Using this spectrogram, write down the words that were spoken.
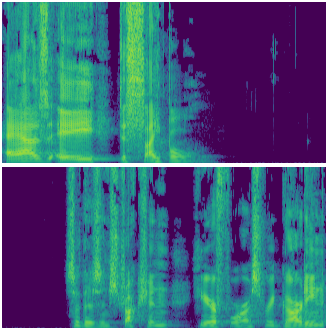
as a disciple. So there's instruction here for us regarding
